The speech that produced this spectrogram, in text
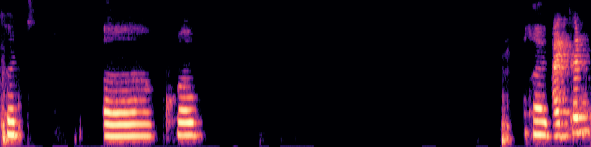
could uh club I can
